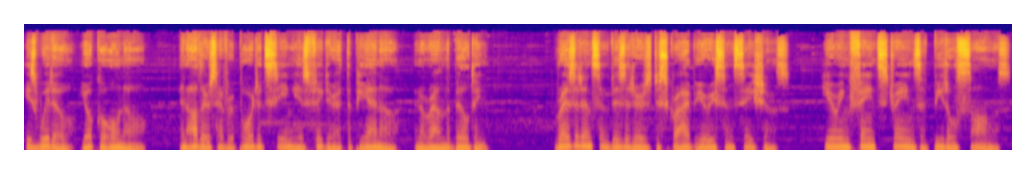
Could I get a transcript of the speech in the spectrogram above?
His widow, Yoko Ono, and others have reported seeing his figure at the piano and around the building. Residents and visitors describe eerie sensations, hearing faint strains of Beatles songs,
